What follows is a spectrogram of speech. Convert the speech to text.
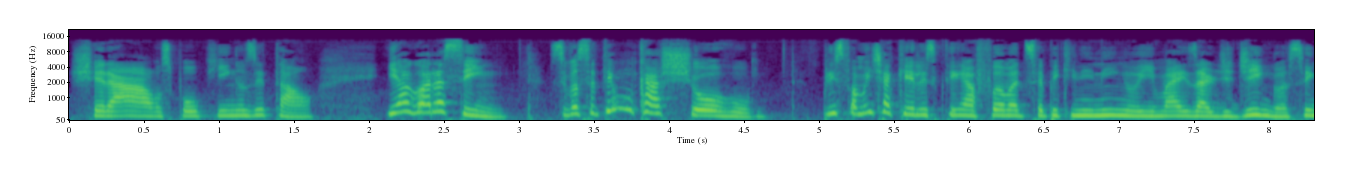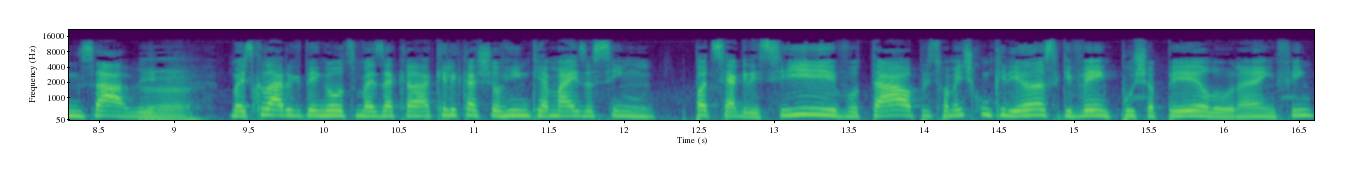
cheirar aos pouquinhos e tal. E agora sim, se você tem um cachorro, principalmente aqueles que têm a fama de ser pequenininho e mais ardidinho, assim, sabe? É. Mas claro que tem outros, mas aquele cachorrinho que é mais assim pode ser agressivo, tal, principalmente com criança que vem, puxa pelo, né, enfim.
